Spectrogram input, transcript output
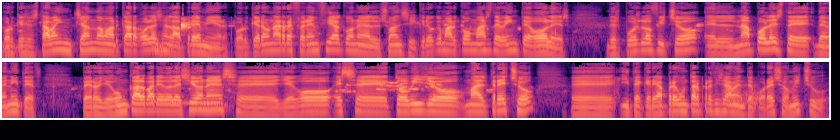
porque se estaba hinchando a marcar goles en la Premier, porque era una referencia con el Swansea, creo que marcó más de 20 goles. Después lo fichó el Nápoles de, Benítez, pero llegó un calvario de lesiones, eh, llegó ese tobillo maltrecho, eh, y te quería preguntar precisamente por eso, Michu,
